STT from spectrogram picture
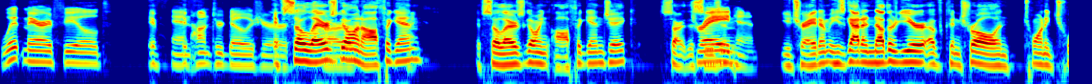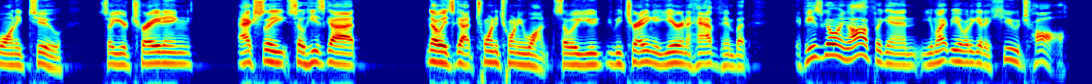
Whit Merrifield, if and if, Hunter Dozier. If Soler's going off again, if Soler's going off again, Jake, start the trade season. him. You trade him. He's got another year of control in 2022. So you're trading. Actually, so he's got no, he's got 2021. So you, you'd be trading a year and a half of him. But if he's going off again, you might be able to get a huge haul.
